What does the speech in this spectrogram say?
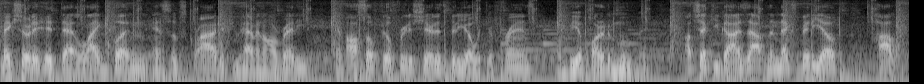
Make sure to hit that like button and subscribe if you haven't already. And also feel free to share this video with your friends and be a part of the movement. I'll check you guys out in the next video. Holla.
